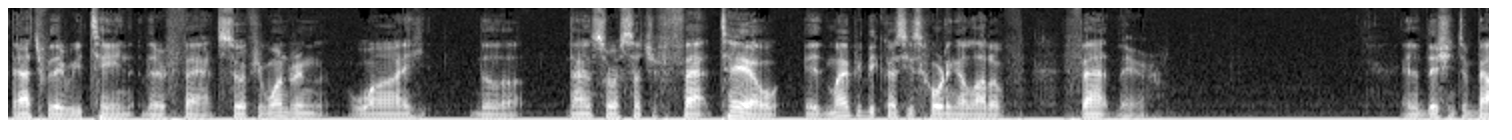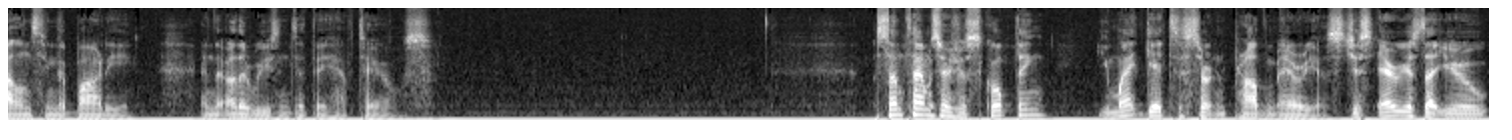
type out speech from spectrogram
That's where they retain their fat. So if you're wondering why the dinosaur has such a fat tail, it might be because he's holding a lot of fat there. In addition to balancing the body and the other reasons that they have tails. Sometimes as you're sculpting, you might get to certain problem areas, just areas that you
